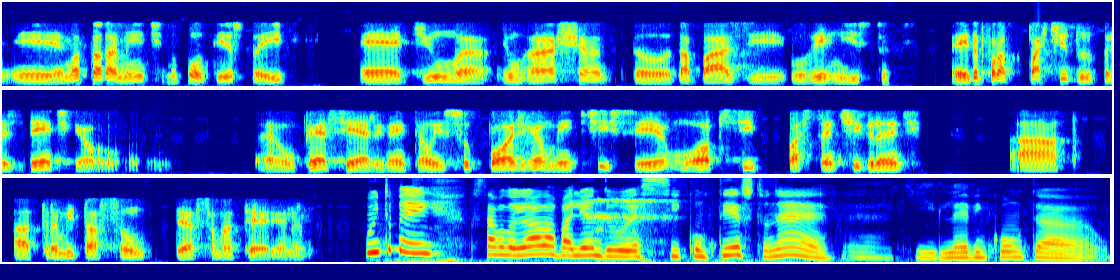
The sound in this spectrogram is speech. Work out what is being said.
eh, notadamente no contexto aí é, de, uma, de um racha do, da base governista e do próprio partido do presidente, que é o, é o PSL. Né? Então, isso pode realmente ser um óbice bastante grande a, a tramitação dessa matéria. Né? Muito bem. Gustavo Loyola avaliando esse contexto, né, é, que leva em conta o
